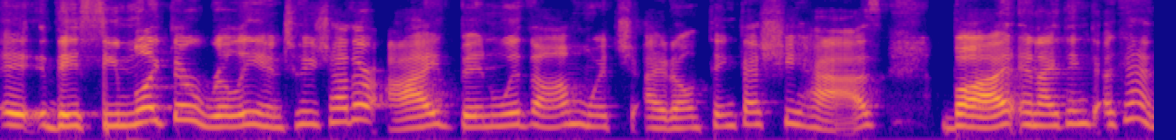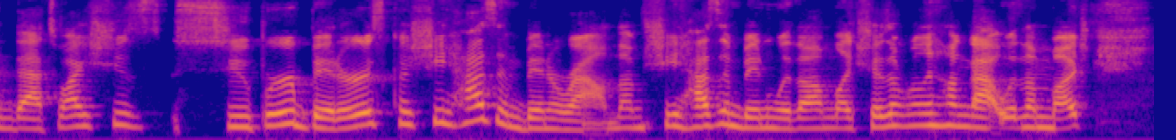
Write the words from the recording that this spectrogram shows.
it, they seem like they're really into each other. I've been with them which i don't think that she has but and i think again that's why she's super bitter is because she hasn't been around them. She hasn't been with them like she hasn't really hung out with them much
